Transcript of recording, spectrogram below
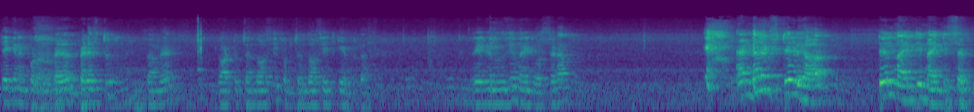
taken and put on the pedestal somewhere, brought to Chandosi. From Chandosi it came to the Railway Museum and it was set up. And then it stayed here till 1997.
